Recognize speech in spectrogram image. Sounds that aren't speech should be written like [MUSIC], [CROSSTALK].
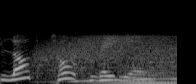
Blog Talk Radio.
